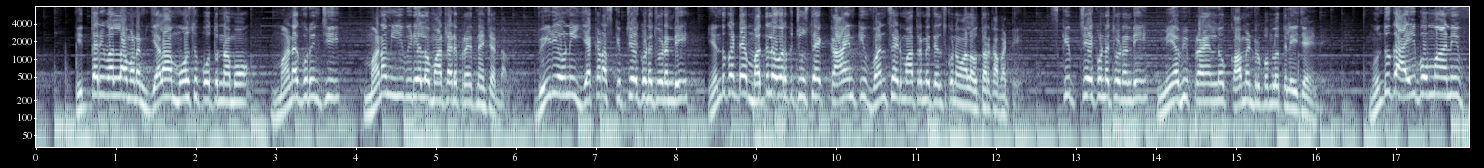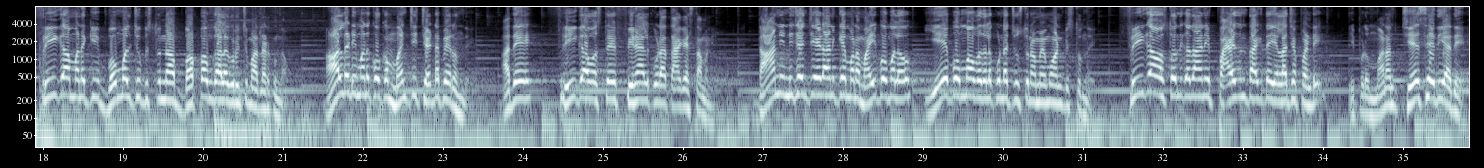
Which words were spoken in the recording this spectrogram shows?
ఇద్దరి వల్ల మనం ఎలా మోసపోతున్నామో మన గురించి మనం ఈ వీడియోలో మాట్లాడే ప్రయత్నం చేద్దాం. వీడియోని ఎక్కడ స్కిప్ చేయకుండా చూడండి. ఎందుకంటే మధ్యలో వరకు చూస్తే కాయిన్కి వన్ సైడ్ మాత్రమే తెలుసుకున్న వాళ్ళు అవుతారు కాబట్టి. స్కిప్ చేయకుండా చూడండి మీ అభిప్రాయాలను కామెంట్ రూపంలో తెలియజేయండి. ముందుగా ఐ బొమ్మ అని ఫ్రీగా మనకి బొమ్మలు చూపిస్తున్న బప్పం గాల గురించి మాట్లాడుకుందాం. ఆల్రెడీ మనకు ఒక మంచి చెడ్డ పేరుంది. అదే ఫ్రీగా వస్తే ఫినాయిల్ కూడా తాగేస్తామని. దాన్ని నిజం చేయడానికే మనం ఐ బొమ్మలో ఏ బొమ్మ వదలకుండా చూస్తున్నామేమో అనిపిస్తుంది. ఫ్రీగా వస్తుంది కదా అని పాయసం తాగితే ఎలా చెప్పండి? ఇప్పుడు మనం చేసేది అదే.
